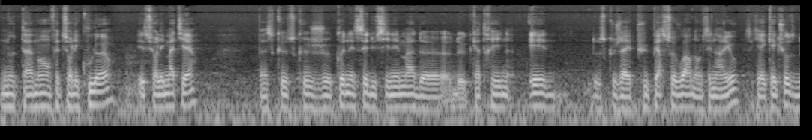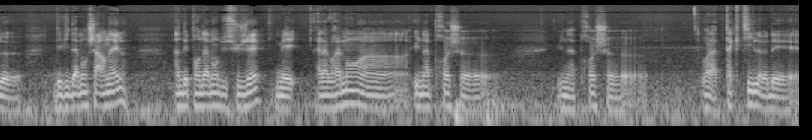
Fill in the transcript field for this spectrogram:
notamment en fait sur les couleurs et sur les matières, parce que ce que je connaissais du cinéma de, Catherine et de ce que j'avais pu percevoir dans le scénario, c'est qu'il y avait quelque chose d'évidemment charnel, indépendamment du sujet, mais elle a vraiment une approche une approche euh, voilà, tactile des,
